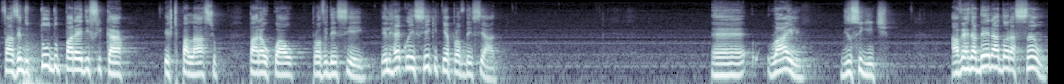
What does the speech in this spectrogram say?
fazendo tudo para edificar este palácio para o qual providenciei. Ele reconhecia que tinha providenciado. É, Riley diz o seguinte: a verdadeira adoração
